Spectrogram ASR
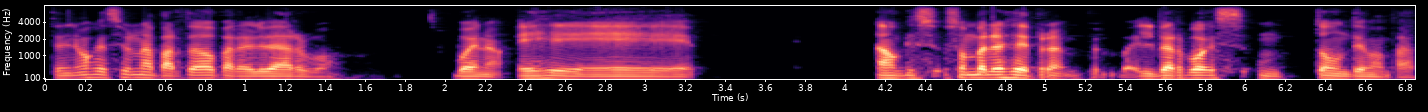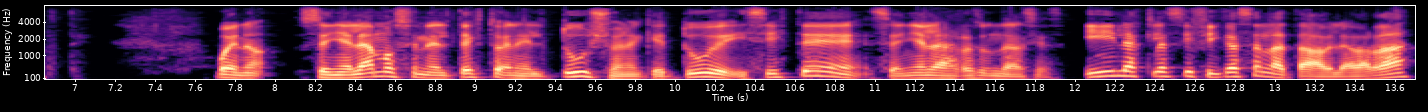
tenemos que hacer un apartado para el verbo. Bueno, es, aunque son valores de, el verbo es todo un tema aparte. Bueno, señalamos en el texto, en el tuyo, en el que tú hiciste, señala las redundancias. Y las clasificas en la tabla, ¿verdad?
